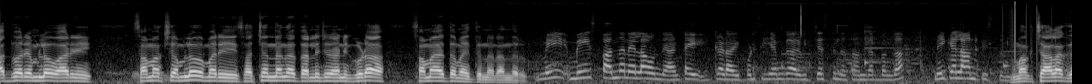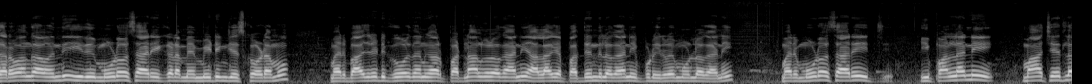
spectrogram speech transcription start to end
ఆధ్వర్యంలో వారి సమక్షంలో మరి స్వచ్ఛందంగా తరలించడానికి కూడా సమాయత్తమవుతున్నారు అందరూ. మీ మీ స్పందన ఎలా ఉంది? అంటే ఇక్కడ ఇప్పుడు సీఎం గారు ఇచ్చేస్తున్న సందర్భంగా మీకు ఎలా అనిపిస్తుంది? మాకు చాలా గర్వంగా ఉంది. ఇది మూడోసారి ఇక్కడ మేము మీటింగ్ చేసుకోవడము. మరి బాజిరెడ్డి గోవర్ధన్ గారు పద్నాలుగులో కానీ అలాగే పద్దెనిమిదిలో కానీ ఇప్పుడు ఇరవై మూడులో కానీ మరి మూడోసారి ఈ పనులన్నీ మా చేతుల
